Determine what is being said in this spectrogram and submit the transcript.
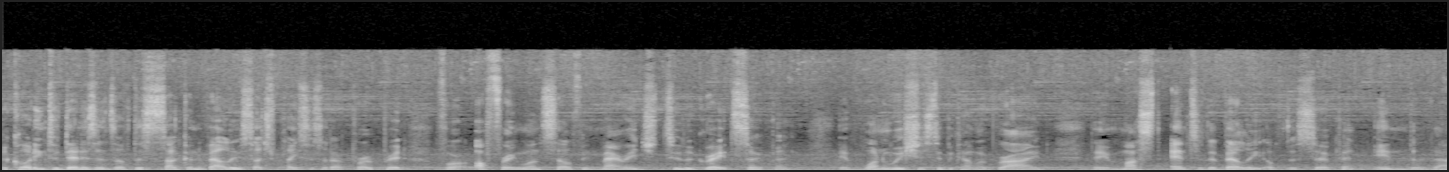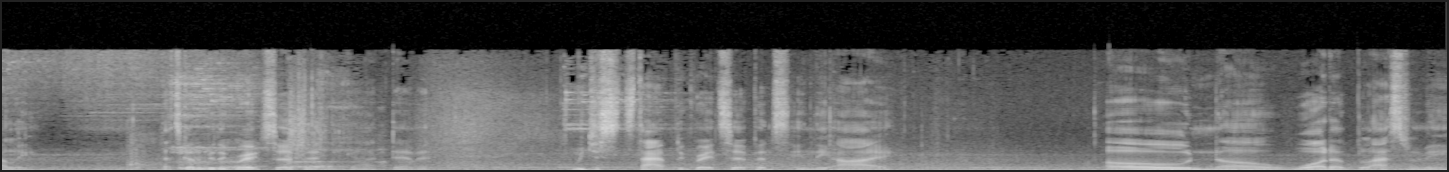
According to denizens of the Sunken Valley, such places are appropriate for offering oneself in marriage to the Great Serpent. If one wishes to become a bride, they must enter the belly of the serpent in the valley. That's gotta be the Great Serpent. God damn it. We just stabbed the great serpents in the eye. Oh no, what a blasphemy.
